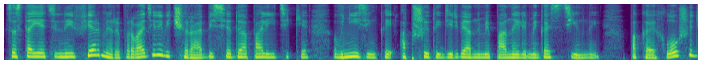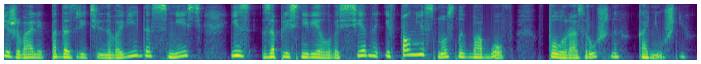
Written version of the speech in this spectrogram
Состоятельные фермеры проводили вечера, беседуя о политике, в низенькой, обшитой деревянными панелями гостиной, пока их лошади жевали подозрительного вида смесь из заплесневелого сена и вполне сносных бобов в полуразрушенных конюшнях.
